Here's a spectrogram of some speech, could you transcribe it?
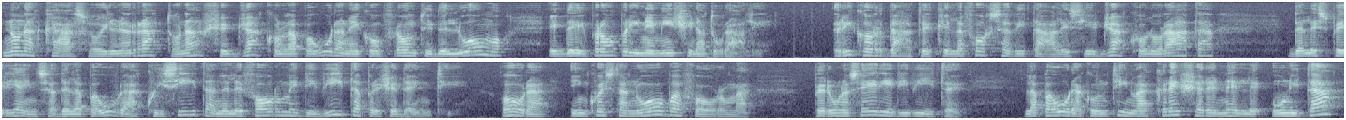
Non a caso il ratto nasce già con la paura nei confronti dell'uomo e dei propri nemici naturali. Ricordate che la forza vitale si è già colorata dell'esperienza della paura acquisita nelle forme di vita precedenti. Ora, in questa nuova forma, per una serie di vite, la paura continua a crescere nelle unità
